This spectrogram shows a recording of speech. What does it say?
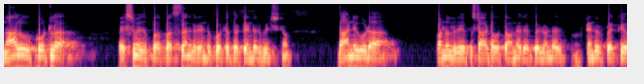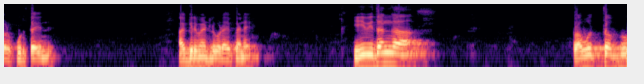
నాలుగు కోట్ల ఎస్టిమేట్ ప్రస్తుతానికి రెండు కోట్లతో టెండర్ పిలిచినాం. దాన్ని కూడా పనులు రేపు స్టార్ట్ అవుతా ఉన్నాయి. రేపు ఎల్లుండి టెండర్ ప్రక్రియ కూడా పూర్తయింది. అగ్రిమెంట్లు కూడా అయిపోయినాయి. ఈ విధంగా ప్రభుత్వపు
